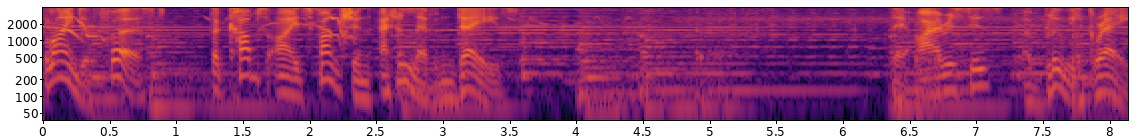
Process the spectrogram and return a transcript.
Blind at first, the cub's eyes function at 11 days. Their irises are bluey grey.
